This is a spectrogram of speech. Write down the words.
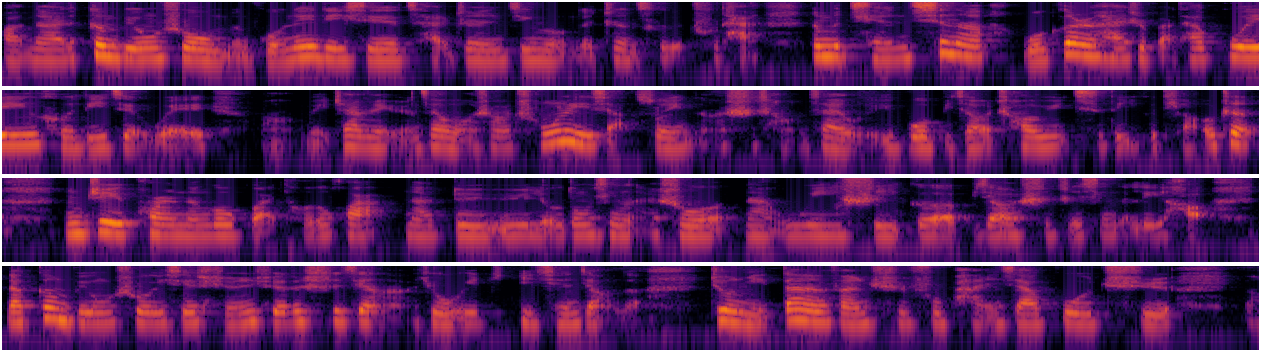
啊。那更不用说我们国内的一些财政金融的政策的出台。那么前期呢，我个人还是把它归因和理解为啊，美债美元在往上冲了一下，所以呢，市场再有了一波比较超预期的一个调整。那么这一块能够拐头的话，那对于流动性来说，那无疑是一个比较实质性的利好。那更不用说一些选。玄学的事件啊，就我以以前讲的，就你但凡去复盘一下过去，呃，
